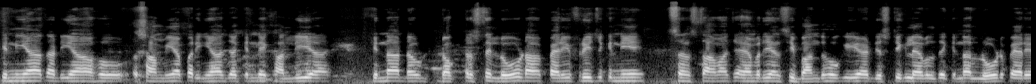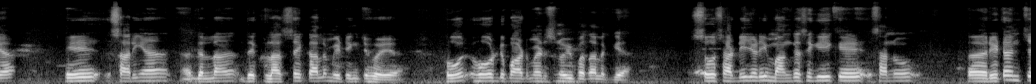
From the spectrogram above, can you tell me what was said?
ਕਿੰਨੀਆਂ ਤੁਹਾਡੀਆਂ ਉਹ ਅਸਾਮੀਆਂ ਭਰੀਆਂ ਜਾਂ ਕਿੰਨੇ ਖਾਲੀ ਆ, ਕਿੰਨਾ ਡਾਕਟਰਸ ਤੇ ਲੋਡ ਆ ਪੈਰੀਫਰੀ 'ਚ ਕਿੰਨੀ ਸੰਸਥਾਵਾਂ 'ਚ ਐਮਰਜੈਂਸੀ ਬੰਦ ਹੋ ਗਈ ਹੈ ਡਿਸਟ੍ਰਿਕਟ ਲੈਵਲ ਤੇ ਕਿੰਨਾ ਲੋਡ ਪੈ ਰਿਹਾ। ਇਹ ਸਾਰੀਆਂ ਗੱਲਾਂ ਦੇ ਖੁਲਾਸੇ ਕੱਲ ਮੀਟਿੰਗ 'ਚ ਹੋਏ ਆ। ਹੋਰ ਹੋਰ ਡਿਪਾਰਟਮੈਂਟਸ ਨੂੰ ਵੀ ਪਤਾ ਲੱਗਿਆ। ਸੋ ਸਾਡੀ ਜਿਹੜੀ ਮੰਗ ਸੀਗੀ ਕਿ ਸਾਨੂੰ ਰਿਟਰਨ 'ਚ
